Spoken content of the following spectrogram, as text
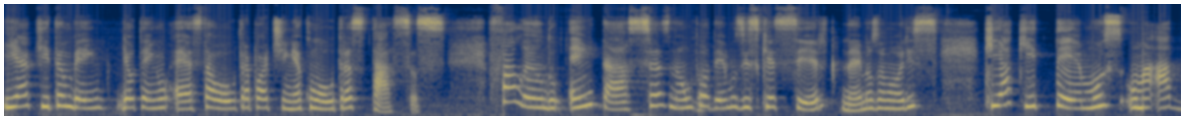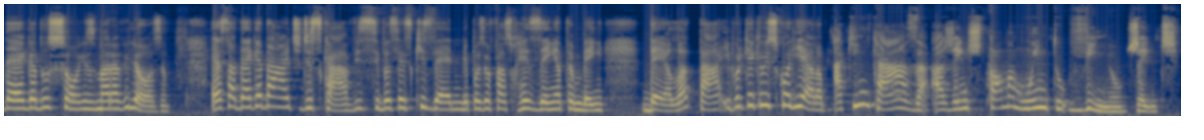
E aqui também eu tenho esta outra portinha com outras taças. Falando em taças, não podemos esquecer, né, meus amores, que aqui temos uma adega dos sonhos maravilhosa. Essa adega é da Arte de Escaves, se vocês quiserem, depois eu faço resenha também dela, tá? E por que que eu escolhi ela? Aqui em casa, a gente toma muito vinho, gente.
